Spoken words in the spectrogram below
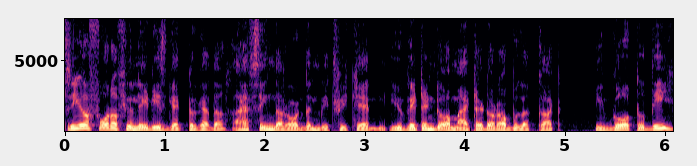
three or four of you ladies get together. I have seen the road in which we came. You get into a matador or a bullock cart. You go to the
